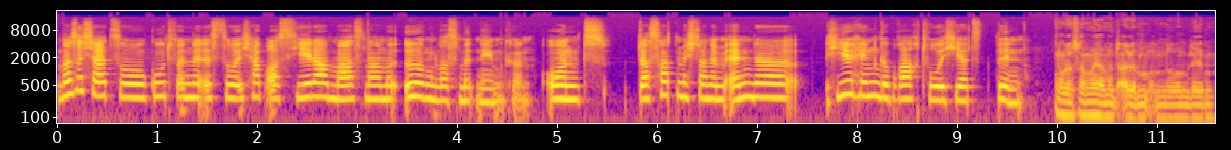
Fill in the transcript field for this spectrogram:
Was ich halt so gut finde, ist so, ich habe aus jeder Maßnahme irgendwas mitnehmen können. Und das hat mich dann im Ende hierhin gebracht, wo ich jetzt bin. Aber das haben wir ja mit allem in unserem Leben.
